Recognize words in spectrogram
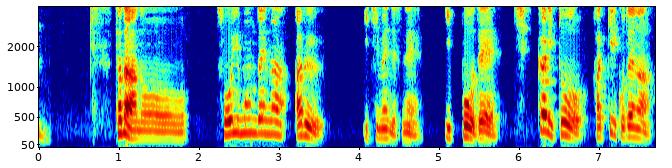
ん、ただあのそういう問題がある一面ですね。一方でしっかりとはっきり答えが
